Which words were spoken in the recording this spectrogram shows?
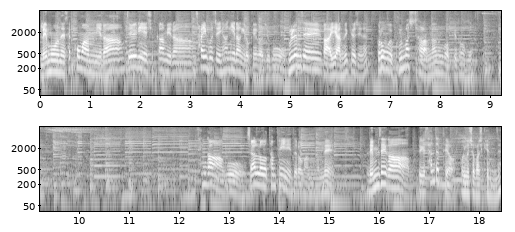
레몬의 새콤함이랑 젤리의 식감이랑 chives의 향이랑 이렇게 해가지고 굴 냄새가 아예 안 느껴지는? 그런 거에 굴 맛이 잘 안 나는 것 같기도 하고. 생강하고 샬롯 샴페인이 들어가는 건데 냄새가 되게 산뜻해요 어 이거 진짜 맛있겠는데?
